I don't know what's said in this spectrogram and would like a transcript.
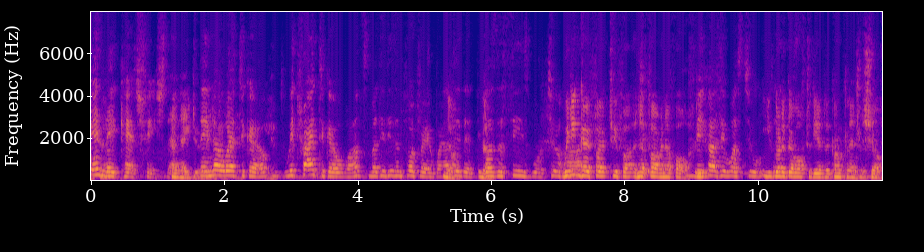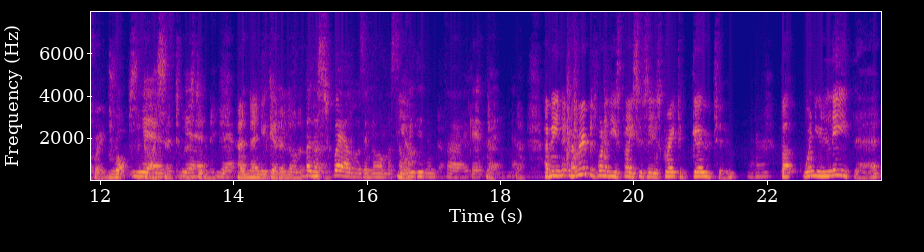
And there. they catch fish there. And they do They really know where fish, to go. yeah. We tried to go once, but it didn't work very well, No, did it? Because the seas were too high. we didn't go far, too far enough far enough off You- because it was too. You've got to go off to the end of the continental shelf where it drops. The guy said to yeah, us, didn't he? yeah. And then you get a lot of. But the uh, swell was enormous, so Yeah. we didn't uh, get no, there. No. no. I mean, Aruba is one of these places that is great to go to, Mhm. but when you leave there,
